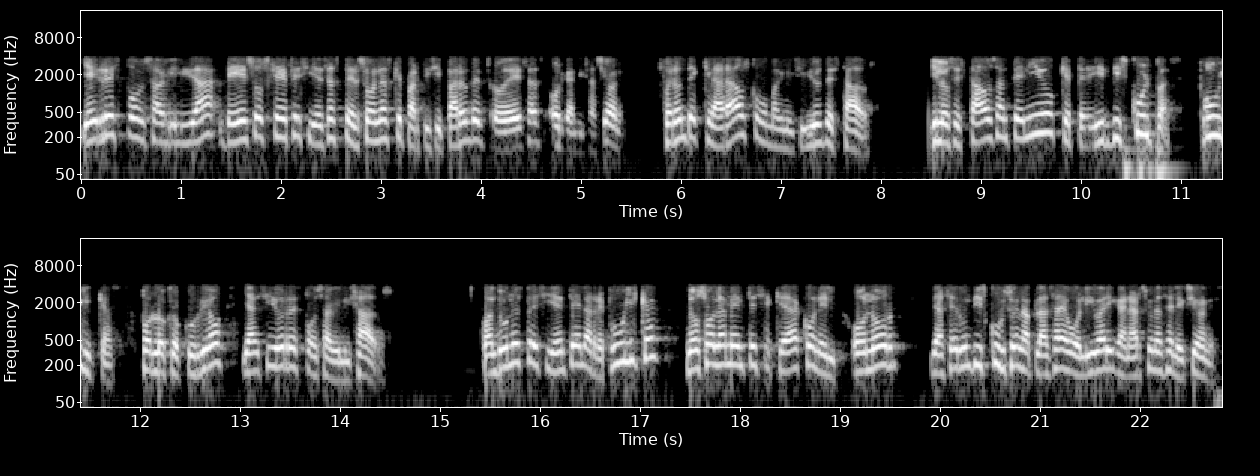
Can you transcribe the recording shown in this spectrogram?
Y hay responsabilidad de esos jefes y de esas personas que participaron dentro de esas organizaciones. Fueron declarados como magnicidios de Estado. Y los estados han tenido que pedir disculpas públicas por lo que ocurrió y han sido responsabilizados. Cuando uno es presidente de la República, no solamente se queda con el honor de hacer un discurso en la Plaza de Bolívar y ganarse unas elecciones.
